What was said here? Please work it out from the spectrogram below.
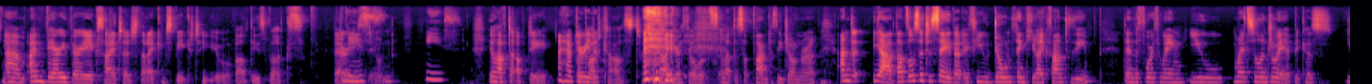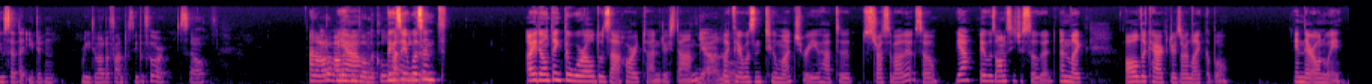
Um, I'm very very excited that I can speak to you about these books very soon. Yes. You'll have to update I have to the read it. podcast about your thoughts about this fantasy genre. And yeah, that's also to say that if you don't think you like fantasy, then the fourth wing you might still enjoy it because you said that you didn't read a lot of fantasy before. So and a lot of other people on the call because it either. wasn't i don't think the world was that hard to understand Yeah, like there wasn't too much where you had to stress about it so yeah it was honestly just so good and like all the characters are likable in their own way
